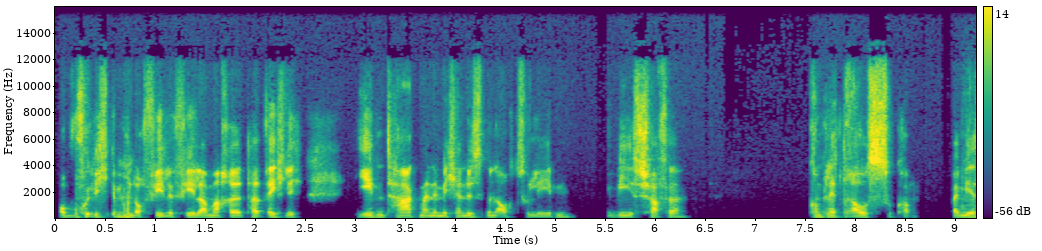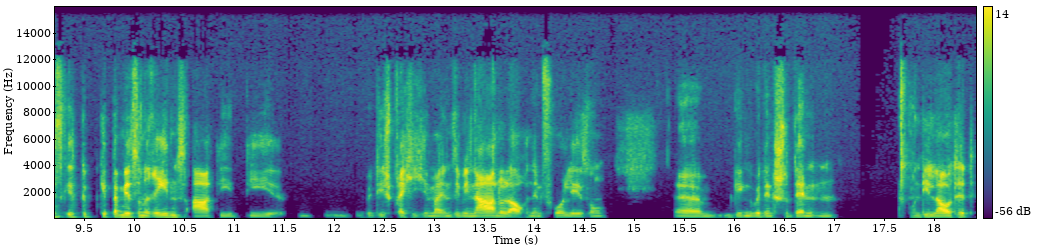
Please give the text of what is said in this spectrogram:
obwohl ich immer noch viele Fehler mache, tatsächlich jeden Tag meine Mechanismen auch zu leben, wie ich es schaffe, komplett rauszukommen. Bei mir, es mhm. gibt, gibt bei mir so eine Redensart, die, die, über die spreche ich immer in Seminaren oder auch in den Vorlesungen äh, gegenüber den Studenten. Und die lautet,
